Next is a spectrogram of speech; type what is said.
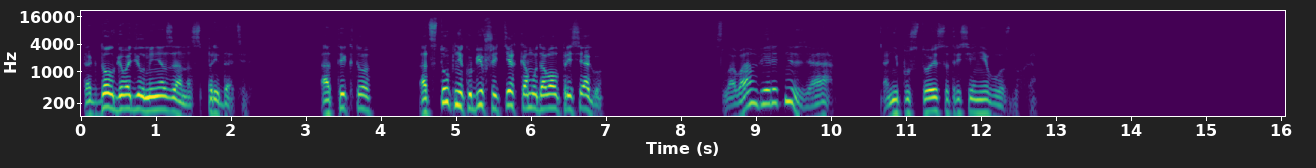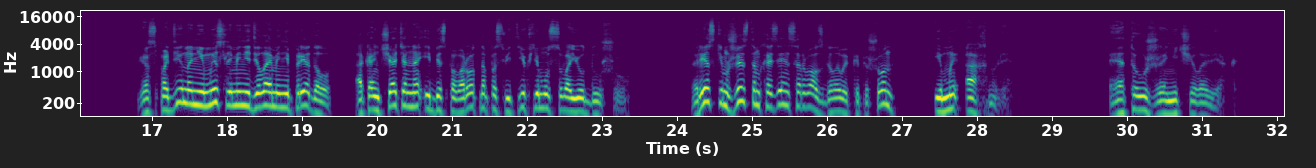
Так долго водил меня за нос, предатель. А ты кто? Отступник, убивший тех, кому давал присягу. Словам верить нельзя. Они пустое сотрясение воздуха. Господина ни мыслями, ни делами не предал, окончательно и бесповоротно посвятив ему свою душу. Резким жестом хозяин сорвал с головы капюшон, и мы ахнули. Это уже не человек.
